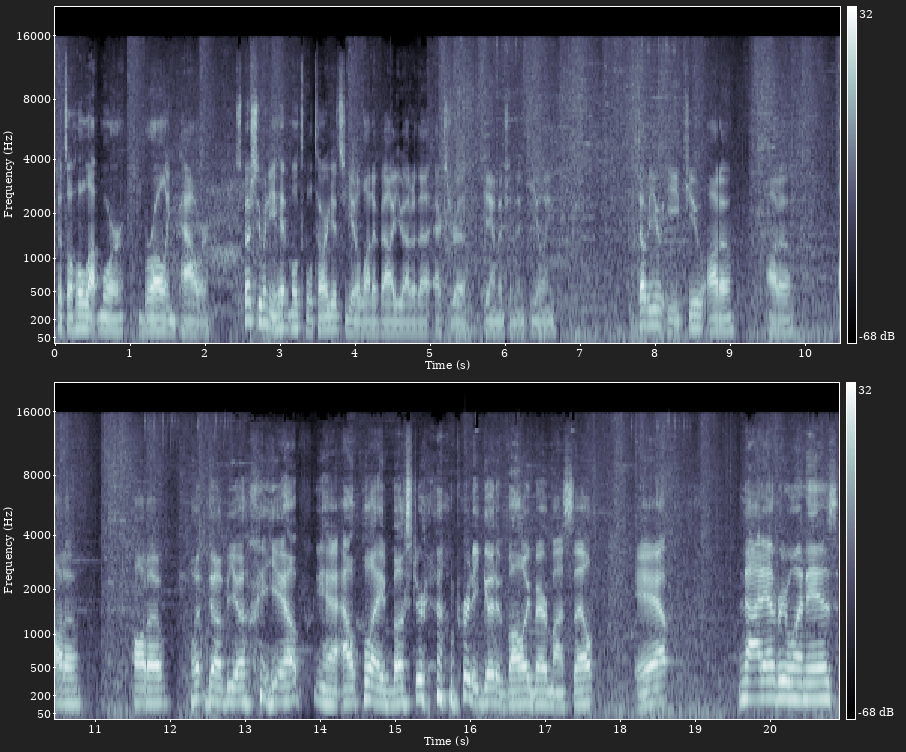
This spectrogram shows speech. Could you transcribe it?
That's a whole lot more brawling power. Especially when you hit multiple targets, you get a lot of value out of that extra damage and then healing. W, E, Q, auto, auto, auto, auto, W, yep, yeah, outplayed Buster. I'm pretty good at Volibear myself. Yep. Not everyone is.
